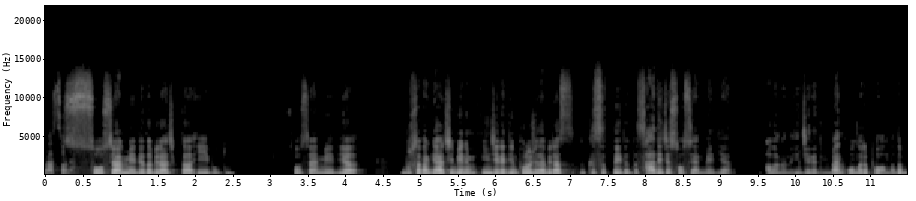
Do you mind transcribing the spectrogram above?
biraz sonra. Sosyal medyada birazcık daha iyi buldum. Sosyal medya bu sefer gerçi benim incelediğim projeler biraz kısıtlıydı da sadece sosyal medya alanını inceledim ben. Onları puanladım.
